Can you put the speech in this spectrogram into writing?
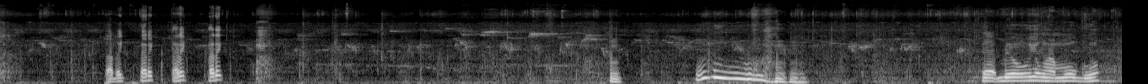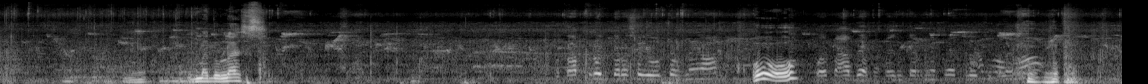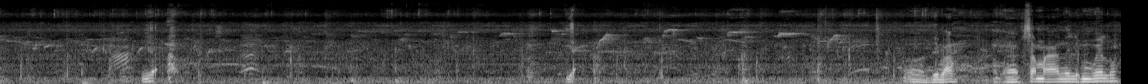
Tarik, tarik, tarik, tarik. Woo! Sabi ko yung hamog oh. Madulas. Mag-upload pero sa YouTube na yan. Oo. Pwede pa-abe ako sa internet upload sa pala. Yeah. Yeah. Oh, di ba? Mga kasamaan ni Limuel oh.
